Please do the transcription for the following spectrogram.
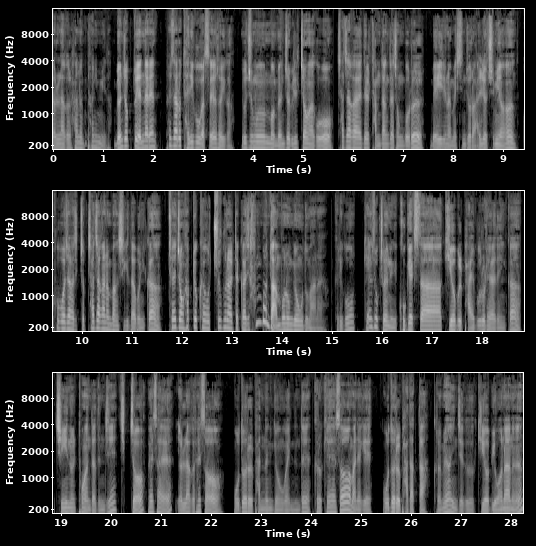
연락을 하는 편입니다. 면접도 옛날엔 회사로 데리고 갔어요, 저희가. 요즘은 뭐 면접 일정하고 찾아가야 될 담당자 정보를 메일이나 메신저로 알려주면 후보자가 직접 찾아가는 방식이다 보니까 최종 합격하고 출근할 때까지 한 번도 안 보는 경우도 많아요. 그리고 계속 저희는 고객사 기업을 발굴을 해야 되니까 지인을 통한다든지 직접 회사에 연락을 해서 오더를 받는 경우가 있는데 그렇게 해서 만약에 오더를 받았다 그러면 이제 그 기업이 원하는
